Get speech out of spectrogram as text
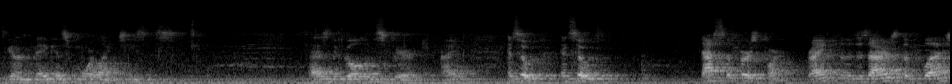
is going to make us more like Jesus. As the golden spirit, right? And so, and so that's the first part, right? For the desires of the flesh,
